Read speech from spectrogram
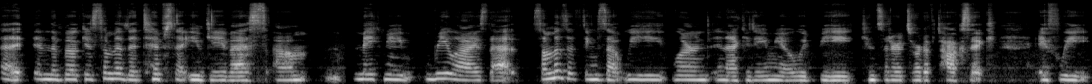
uh, in the book is some of the tips that you gave us um, make me realize that some of the things that we learned in academia would be considered sort of toxic if we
